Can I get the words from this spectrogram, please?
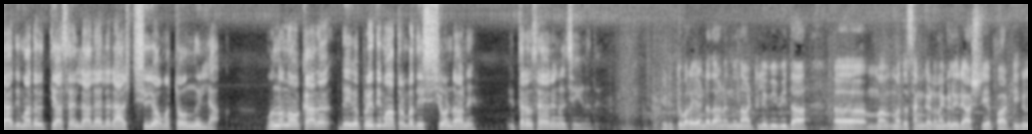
ജാതി മത വ്യത്യാസം ഇല്ലാതെ അല്ല രാഷ്ട്രീയമോ മറ്റോ ഒന്നുമില്ല. ഒന്നും നോക്കാതെ ദൈവപ്രീതി മാത്രം പ്രതീക്ഷിച്ചുകൊണ്ടാണ് ഇത്തരം സേവനങ്ങൾ ചെയ്യുന്നത്. എടുത്തു പറയേണ്ടതാണ് ഇന്ന് നാട്ടിൽ വിവിധ മതസംഘടനകൾ രാഷ്ട്രീയ പാർട്ടികൾ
